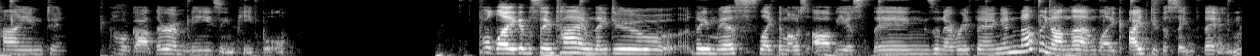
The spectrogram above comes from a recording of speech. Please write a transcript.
kind and oh god, they're amazing people but like at the same time they do they miss like the most obvious things and everything and nothing on them like I'd do the same thing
